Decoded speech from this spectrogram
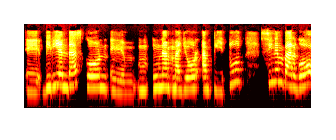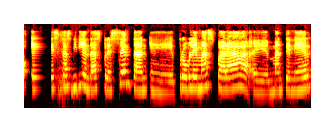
eh, viviendas con eh, una mayor amplitud, sin embargo, estas viviendas presentan problemas para mantener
